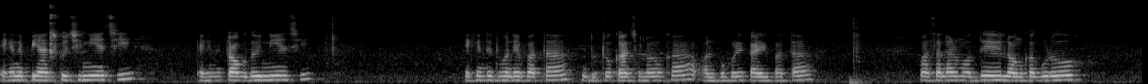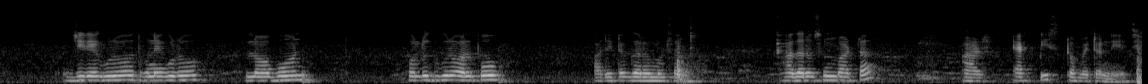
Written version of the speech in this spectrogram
এখানে পেঁয়াজ কুচি নিয়েছি, এখানে টক দই নিয়েছি, এখানে ধনে পাতা দুটো কাঁচা লঙ্কা, অল্প করে কারি পাতা মশলার মধ্যে লঙ্কা গুঁড়ো, জিরে গুঁড়ো, ধনে গুঁড়ো, লবণ, হলুদ গুঁড়ো অল্প, আর এটা গরম মশলা। আদা, রসুন বাটা আর এক পিস টমেটো নিয়েছি।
